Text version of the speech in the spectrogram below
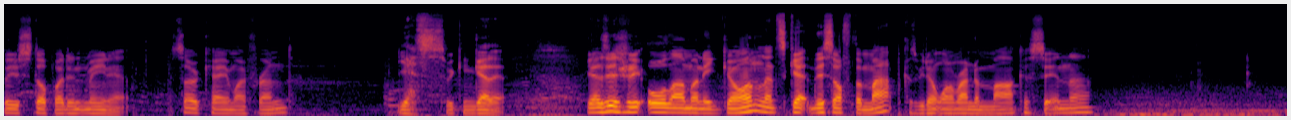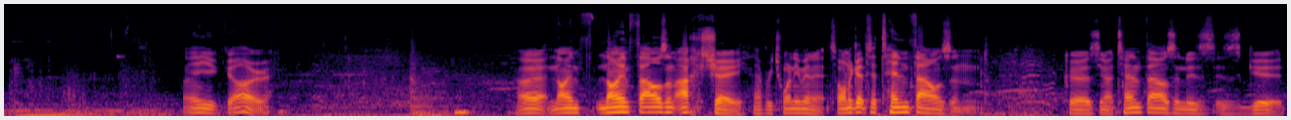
Please stop, I didn't mean it. It's okay, my friend. Yes, we can get it. Yeah, there's literally all our money gone. Let's get this off the map, because we don't want a random marker sitting there. There you go. Oh yeah, nine nine thousand akche every twenty minutes. I want to get to ten thousand, because you know ten thousand is is good.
